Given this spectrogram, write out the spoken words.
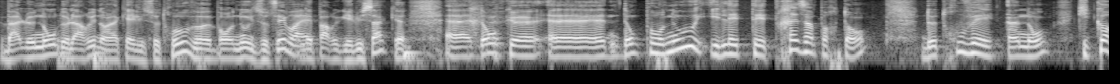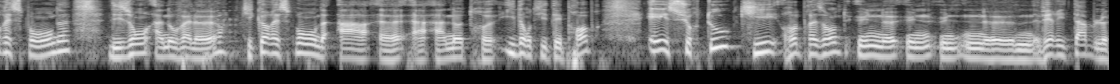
bah, le nom de la rue dans laquelle ils se trouvent. Bon, nous, ils se trouvent, on n'est pas rue Gay-Lussac. donc, donc pour nous, il était très important de trouver un nom qui corresponde, disons, à nos valeurs, qui corresponde à, à notre identité propre et surtout qui représente une, une véritable,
